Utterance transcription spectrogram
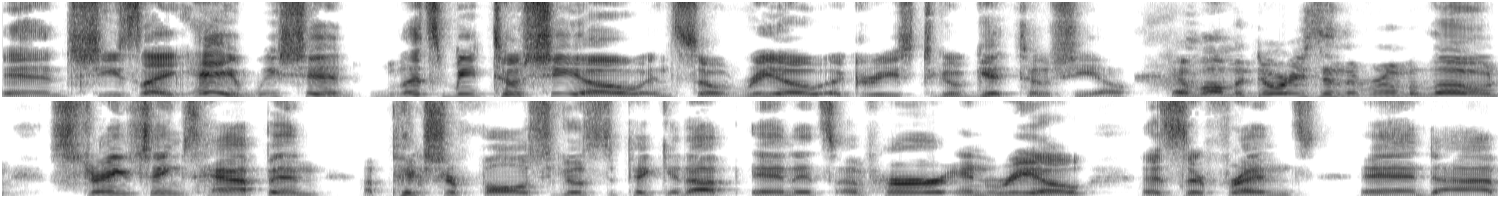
and she's like, "Hey, we should let's meet Toshio." And so Rio agrees to go get Toshio. And while Midori's in the room alone, strange things happen. A picture falls. She goes to pick it up, and it's of her and Rio as their friends, and uh,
